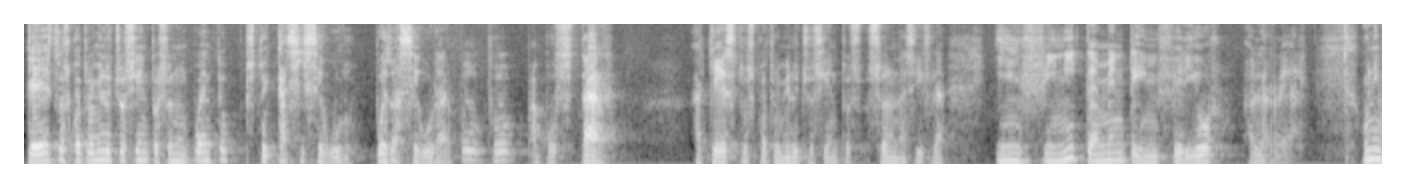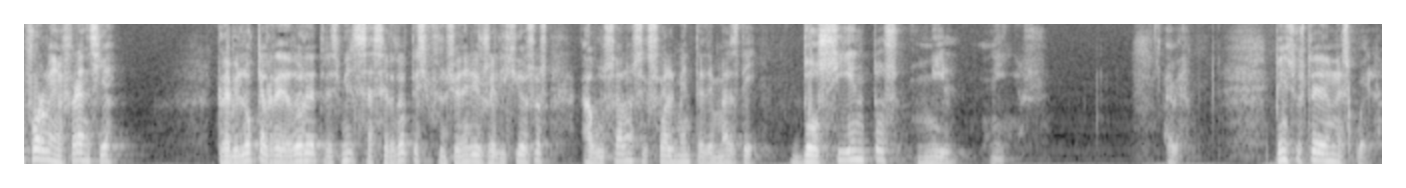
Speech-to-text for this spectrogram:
Que estos 4.800 son un cuento, estoy casi seguro, puedo asegurar, puedo, puedo apostar a que estos 4.800 son una cifra infinitamente inferior a la real. Un informe en Francia reveló que alrededor de 3.000 sacerdotes y funcionarios religiosos abusaron sexualmente de más de 200.000 niños. A ver, piense usted en una escuela,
